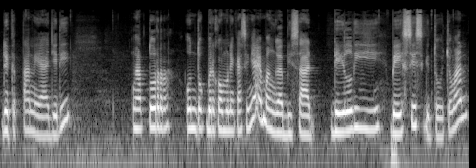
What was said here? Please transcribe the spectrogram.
deketan ya jadi ngatur untuk berkomunikasinya emang nggak bisa daily basis gitu. Cuman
